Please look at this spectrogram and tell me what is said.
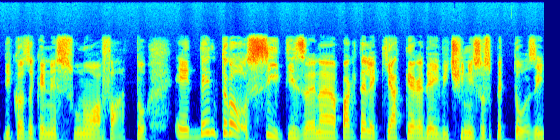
di cose che nessuno ha fatto. E dentro Citizen, a parte le chiacchiere dei vicini sospettosi,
